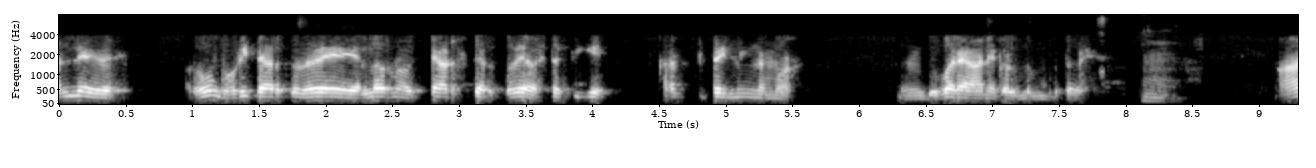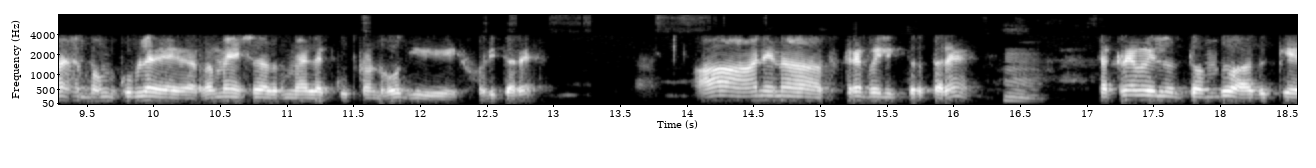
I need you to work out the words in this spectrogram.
ಅಲ್ಲೇ ರೌಂಡ್ ಹೊಡಿತಾ ಇರ್ತದೆ ಎಲ್ಲರನ್ನ ಹೊಟ್ಟೆ ಆಡಿಸ್ತಾ ಇರ್ತದೆ ಅಷ್ಟೊತ್ತಿಗೆ ಕರೆಕ್ಟ್ ಟೈಮಿಂಗ್ ನಮ್ಮ ದುಬಾರಿ ಆನೆಗಳು ಬಂದ್ಬಿಡ್ತವೆ. ಆನೆ ಬಂದ ಕೂಡಲೇ ರಮೇಶ್ ಅದ್ರ ಮೇಲೆ ಕೂತ್ಕೊಂಡು ಹೋಗಿ ಹೊಡಿತಾರೆ. ಆ ಆನೆನ ಸಕ್ಕರೆ ಬೈಲಿಗೆ ತರ್ತಾರೆ. ಸಕ್ಕರೆ ತಂದು ಅದಕ್ಕೆ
